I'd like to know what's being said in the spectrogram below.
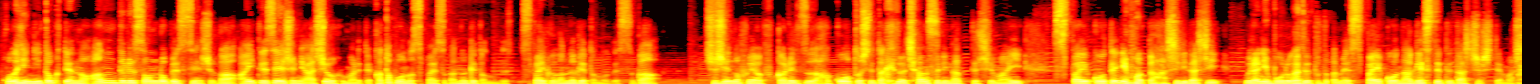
この日2得点のアンデルソン・ロペス選手が相手選手に足を踏まれて片方のスパイスが抜けたのです。スパイクが抜けたのですが、主審の笛は吹かれず、履こうとしてたけどチャンスになってしまい、スパイクを手に持って走り出し、裏にボールが出たため、スパイクを投げ捨ててダッシュしてまし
